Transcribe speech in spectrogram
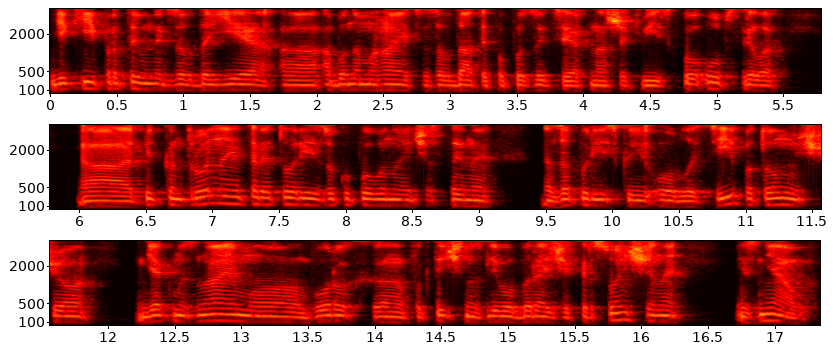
які противник завдає або намагається завдати по позиціях наших військ, по обстрілах підконтрольної території з окупованої частини Запорізької області, і по тому, що як ми знаємо, ворог е, фактично з лівобережжя Херсонщини зняв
